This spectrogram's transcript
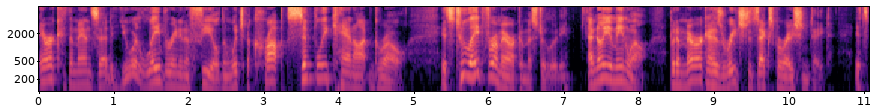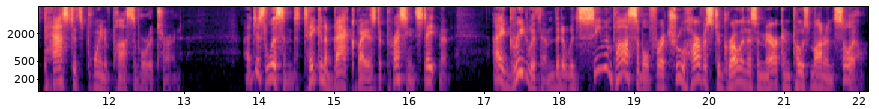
Eric, the man said, you are laboring in a field in which a crop simply cannot grow. It's too late for America, Mr. Ludy. I know you mean well, but America has reached its expiration date. It's past its point of possible return. I just listened, taken aback by his depressing statement. I agreed with him that it would seem impossible for a true harvest to grow in this American postmodern soil.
